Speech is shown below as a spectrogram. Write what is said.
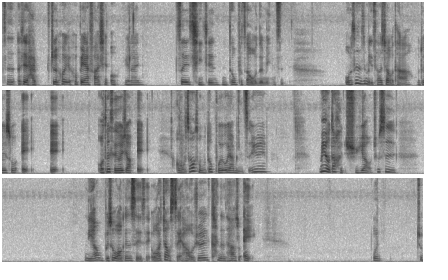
真而且还。就会会被人发现哦，原来这一期间你都不知道我的名字。我真的是每次要叫他，我都会说哎哎、我对谁都会叫哎、哦，我知道什么都不会问他名字，因为没有到很需要。就是你要比如说我要跟谁谁，我要叫谁哈，我就会看着他说哎、我就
